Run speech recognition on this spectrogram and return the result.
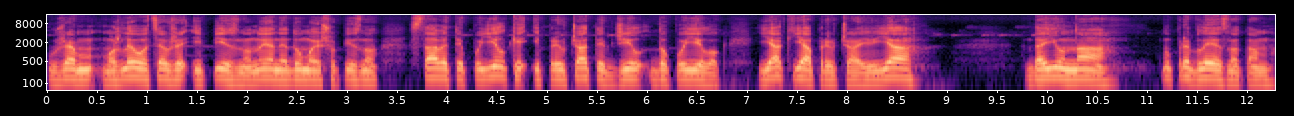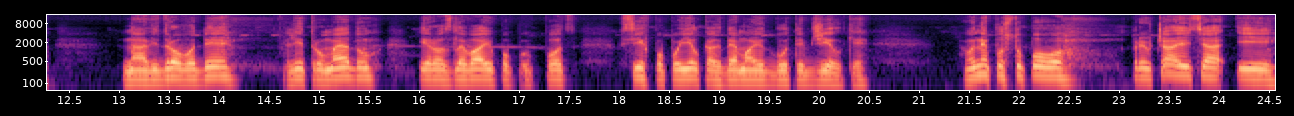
вже, можливо, це вже і пізно. але я не думаю, що пізно ставити поїлки і привчати бджіл до поїлок. Як я привчаю? Я даю на ну, приблизно там на відро води, літру меду і розливаю по, по- всіх по поїлках, де мають бути бджілки. Вони поступово привчаються і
